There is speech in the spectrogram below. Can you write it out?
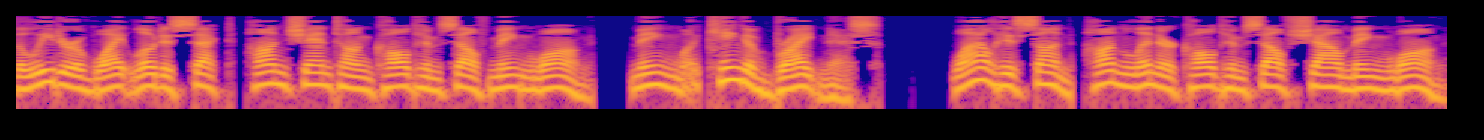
the leader of White Lotus sect, Han Shantong called himself Ming Wang Ming King of Brightness, while his son, Han Liner called himself Xiao Ming Wang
